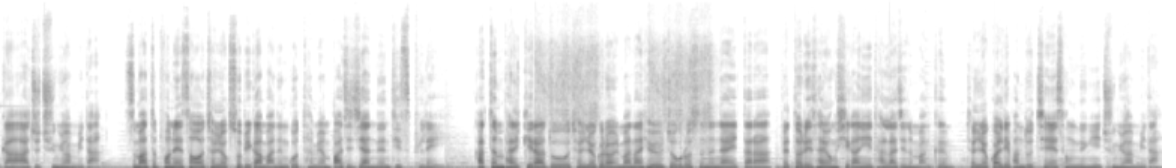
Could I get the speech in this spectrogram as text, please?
가 아주 중요합니다. 스마트폰에서 전력 소비가 많은 곳 하면 빠지지 않는 디스플레이. 같은 밝기라도 전력을 얼마나 효율적으로 쓰느냐에 따라 배터리 사용 시간이 달라지는 만큼 전력 관리 반도체의 성능이 중요합니다.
